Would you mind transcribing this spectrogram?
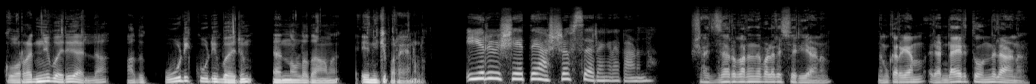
കുറഞ്ഞു വരികയല്ല അത് കൂടിക്കൂടി വരും എന്നുള്ളതാണ് എനിക്ക് പറയാനുള്ളത്. ഈ ഒരു വിഷയത്തെ അഷ്റഫ് സാർ എങ്ങനെ കാണുന്നു? ഷാജി സാർ പറഞ്ഞത് വളരെ ശരിയാണ്. നമുക്കറിയാം രണ്ടായിരത്തി ഒന്നിലാണ്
